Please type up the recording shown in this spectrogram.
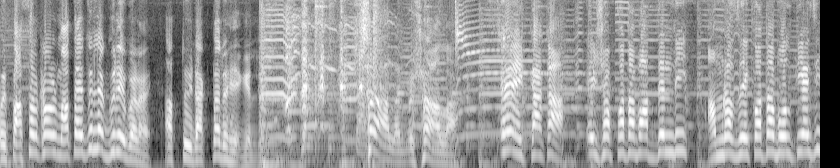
ওই পাশার কারণে মাথায় তুলে ঘুরে বেড়ায়, আর তুই ডাক্তার হয়ে গেলি। শালা শালা। এই কাকা এই সব কথা বাদ দেন দি। আমরা যে কথা বলতে আছি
